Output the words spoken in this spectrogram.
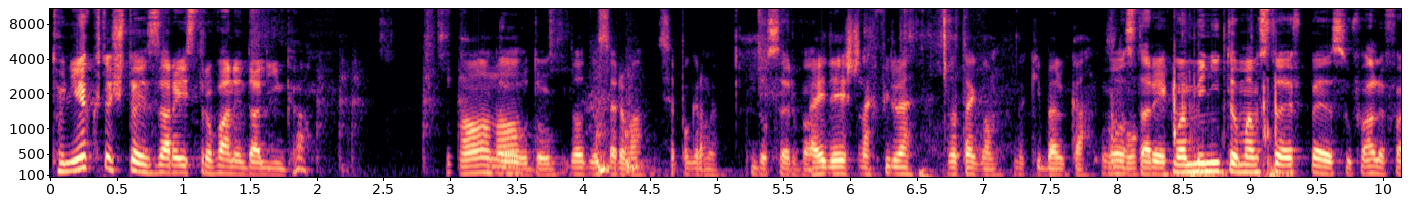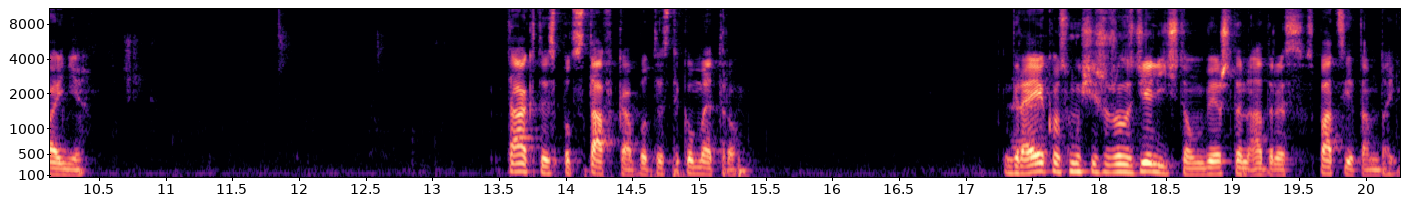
To niech ktoś, kto jest zarejestrowany, da linka No, no, do- do, do- do, do serwa i sobie pogramy. do serwa. A idę jeszcze na chwilę do tego, do kibelka. No Znowu. stary, jak mam mini, to mam 100 FPS-ów, ale fajnie. Tak, to jest podstawka, bo to jest tylko metro. Grajekos musisz rozdzielić tą, wiesz, ten adres. Spację tam daj.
